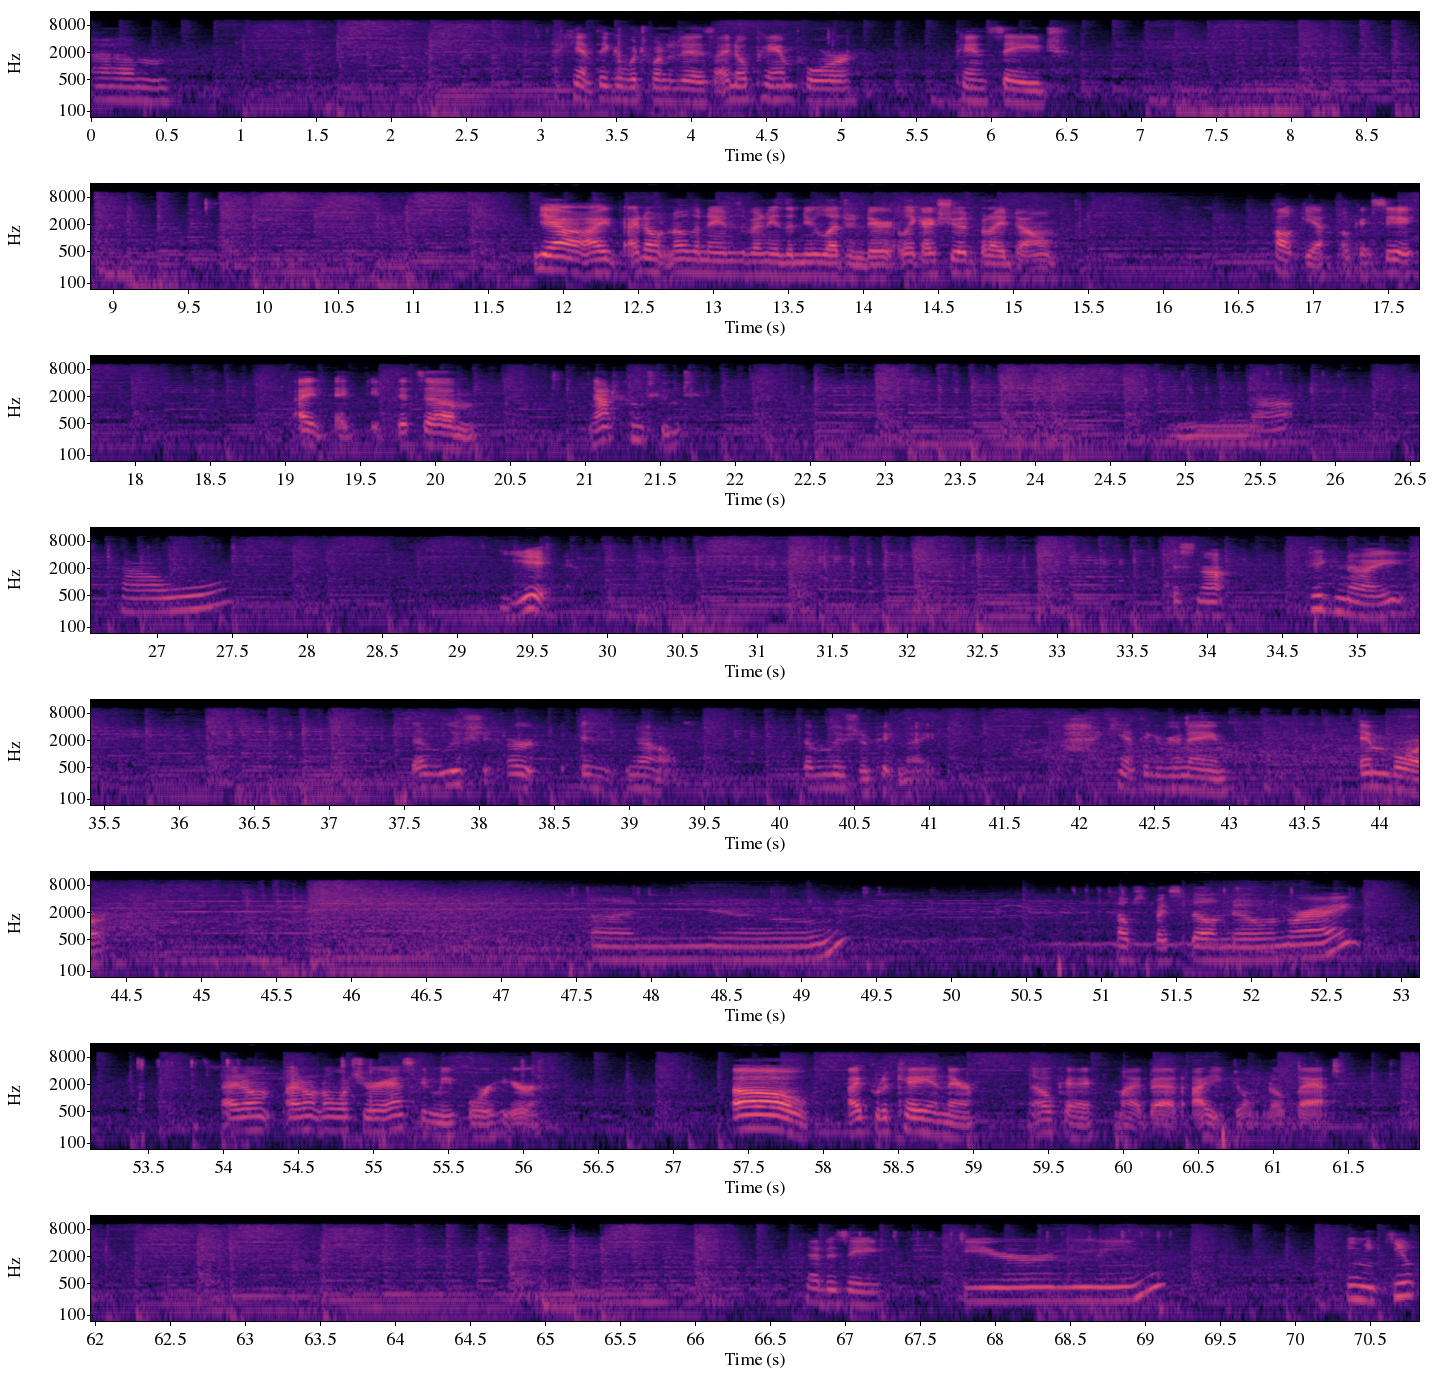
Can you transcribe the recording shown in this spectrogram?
Um, can't think of which one it is. I know Panpour, Pansage. Yeah, I, I don't know the names of any of the new legendary. Like, I should, but I don't. Palkia. Okay, see. I, I it's, um, not Hoothoot. Not Towel. Yeah. It's not Pignite. It's evolution, or is it, no. It's evolution of Pignite. I can't think of your name. Emboar. Unknown. Helps if I spell known right. I don't I don't know what you're asking me for here. Oh, I put a K in there. Okay, my bad. I don't know that. That is a deerling. Isn't cute?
